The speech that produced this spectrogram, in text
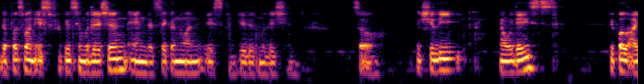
the first one is frequency modulation and the second one is amplitude modulation. So actually nowadays people are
